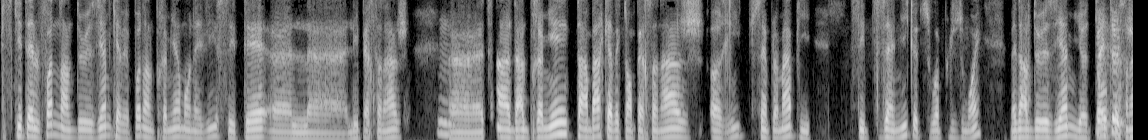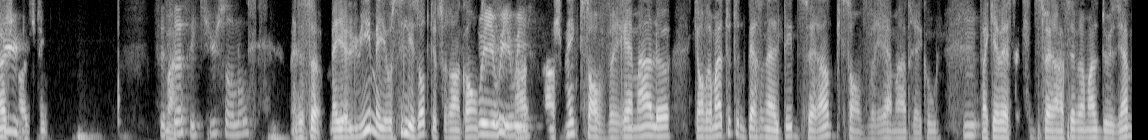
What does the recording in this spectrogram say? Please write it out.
Puis ce qui était le fun dans le deuxième, qu'il n'y avait pas dans le premier, à mon avis, c'était euh, les personnages. Mm. Euh, dans, dans, le premier, t'embarques avec ton personnage Ori, tout simplement, puis ses petits amis que tu vois plus ou moins. Mais dans le deuxième, il y a d'autres ben, personnages qui sont ajoutés. C'est ça, c'est Q son nom. Ben, c'est ça. Mais il y a lui, mais il y a aussi les autres que tu rencontres. Oui, oui, oui. En, chemin qui sont vraiment là, qui ont vraiment toute une personnalité différente puis qui sont vraiment très cool. Mm. Fait qu'il y avait ça qui différenciait vraiment le deuxième.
